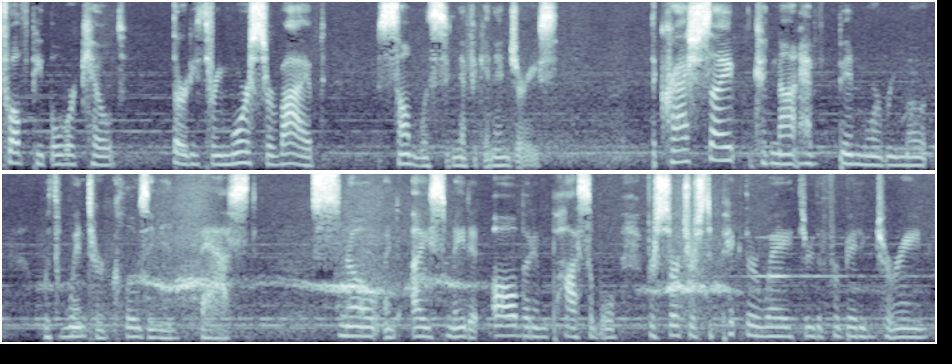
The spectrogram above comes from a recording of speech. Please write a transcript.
12 people were killed, 33 more survived, some with significant injuries. The crash site could not have been more remote, with winter closing in fast. Snow and ice made it all but impossible for searchers to pick their way through the forbidding terrain.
